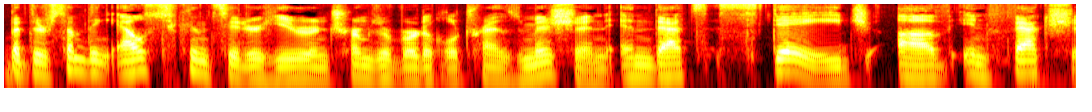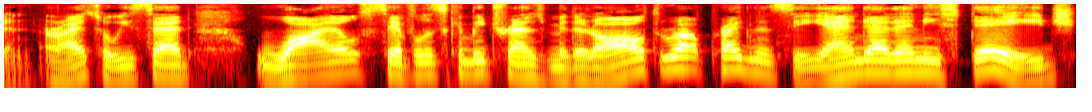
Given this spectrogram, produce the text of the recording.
But there's something else to consider here in terms of vertical transmission, and that's stage of infection. All right. So we said while syphilis can be transmitted all throughout pregnancy and at any stage,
